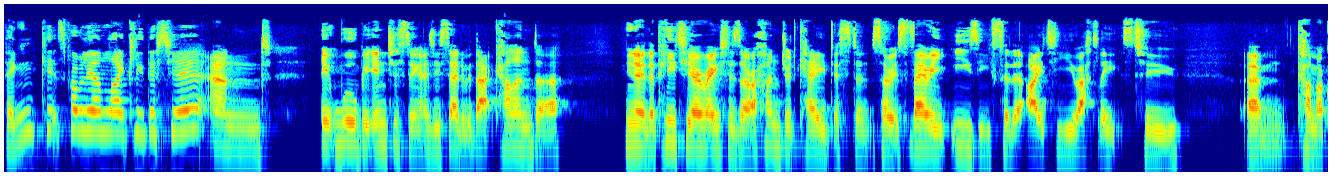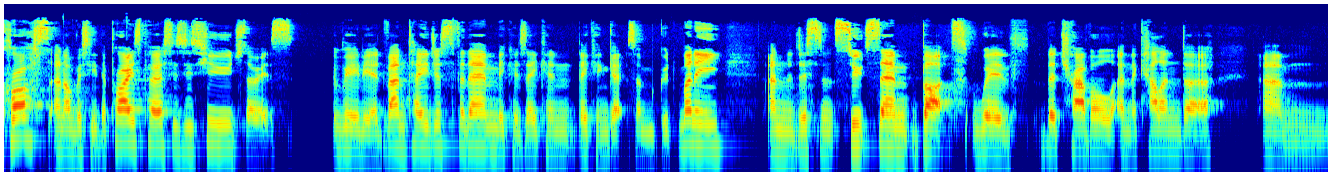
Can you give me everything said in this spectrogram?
think it's probably unlikely this year, and it will be interesting, as you said, with that calendar. You know, the PTO races are 100k distance, so it's very easy for the ITU athletes to um, come across, and obviously the prize purses is huge, so it's really advantageous for them because they can they can get some good money, and the distance suits them. But with the travel and the calendar, um,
